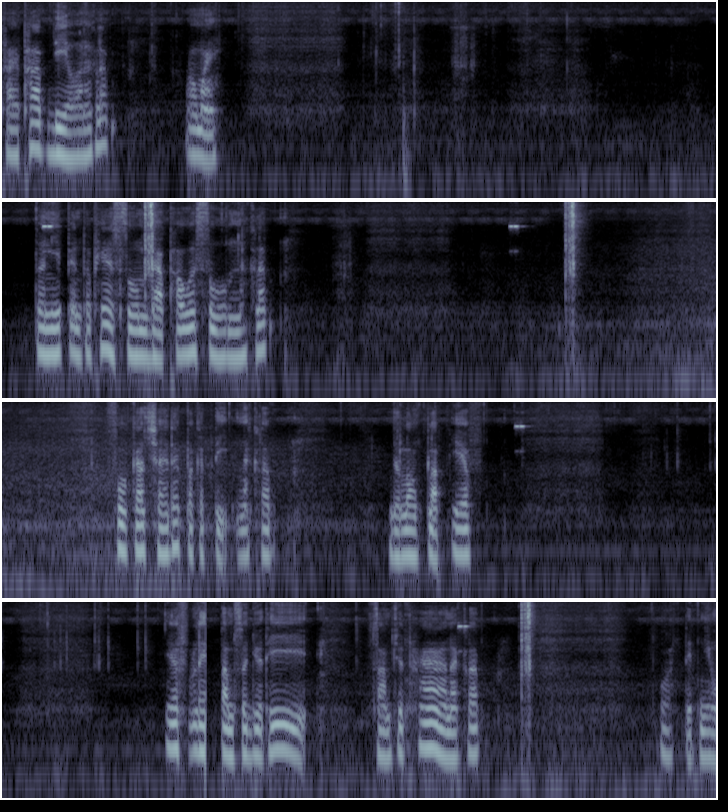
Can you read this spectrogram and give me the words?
ถ่ายภาพเดียวนะครับ เอาใหม่ ตัวนี้เป็นประเภทซูมแบบ power zoom นะครับ โฟกัสใช้ได้ปกตินะครับ เดี๋ยวลองปรับ f f เลนต่ำสุดอยู่ที่ 3.5 นะครับ โอ้ติดนิ้ว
